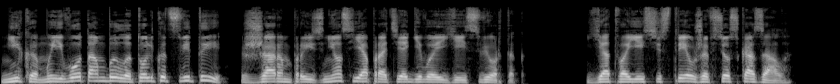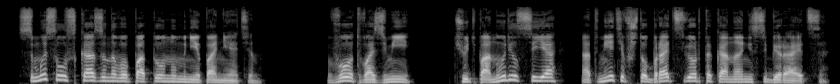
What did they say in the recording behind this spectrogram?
«Ника, моего там было только цветы», — с жаром произнес я, протягивая ей сверток. «Я твоей сестре уже все сказала». Смысл сказанного по тону мне понятен. «Вот, возьми». Чуть понурился я, отметив, что брать сверток она не собирается.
